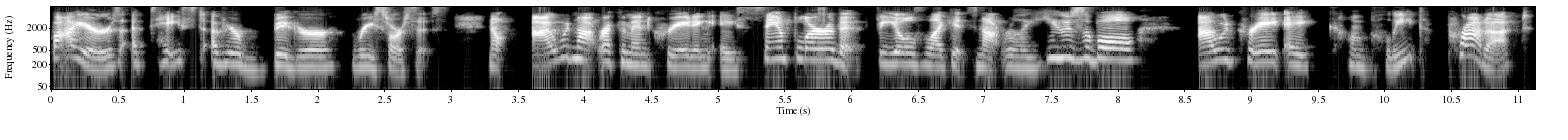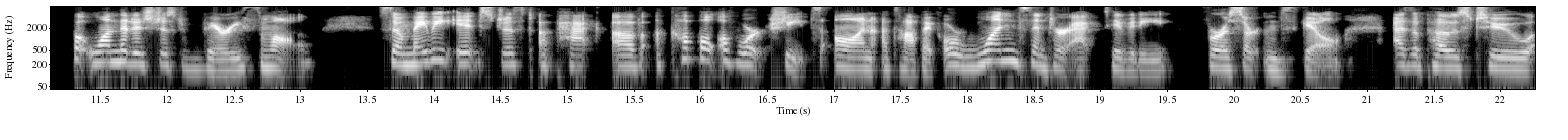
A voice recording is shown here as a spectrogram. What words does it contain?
buyers a taste of your bigger resources. Now, I would not recommend creating a sampler that feels like it's not really usable. I would create a complete product, but one that is just very small. So maybe it's just a pack of a couple of worksheets on a topic or one center activity for a certain skill, as opposed to you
